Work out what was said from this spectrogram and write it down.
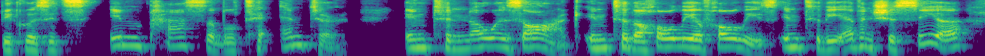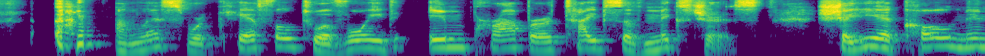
Because it's impossible to enter into Noah's Ark, into the Holy of Holies, into the Evan Shasia, unless we're careful to avoid improper types of mixtures. Kol min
